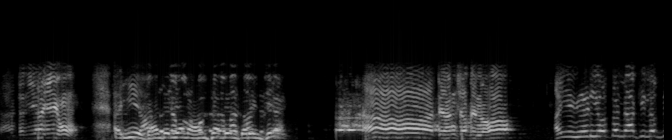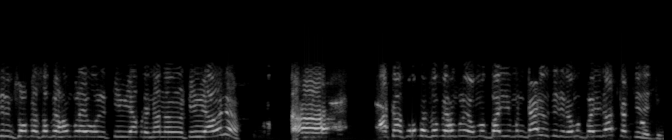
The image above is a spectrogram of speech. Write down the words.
ધાંધરિયા એ હું? એ ધાંધરિયા ના હંસાબેન કરીને છે. હા હા હા તે હંસાબેન હા. અહીં વીડિયો તો મેં આખી લક્ઝરી સોફે સોફે સંભળાયો ઓલી ટીવી આપણે નાના નાના ટીવી આવે ને. હા. આખા સોફે સોફે સંભળાયો. અમુકભાઈ મને ગાળ્યું દીધી અમુકભાઈ અમુક ભાઈ રાત કરતી રહેતી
